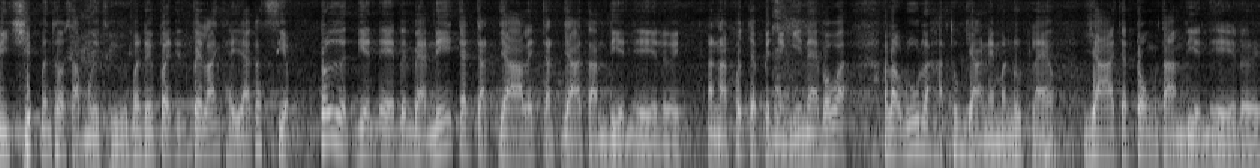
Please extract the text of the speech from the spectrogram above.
มีชิปมือนโทรศัพท์มือถือมาถึงไปไปร้านขายยาก็เสียบปื้ด DNA เป็นแบบนี้จะจัดยาอะไรจัดยาตาม DNA เลย อนาคตจะเป็นอย่างนี้แน่เพราะว่าเรารู้รหัสทุกอย่างในมนุษย์แล้ว ยาจะตรงตาม DNA เลย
